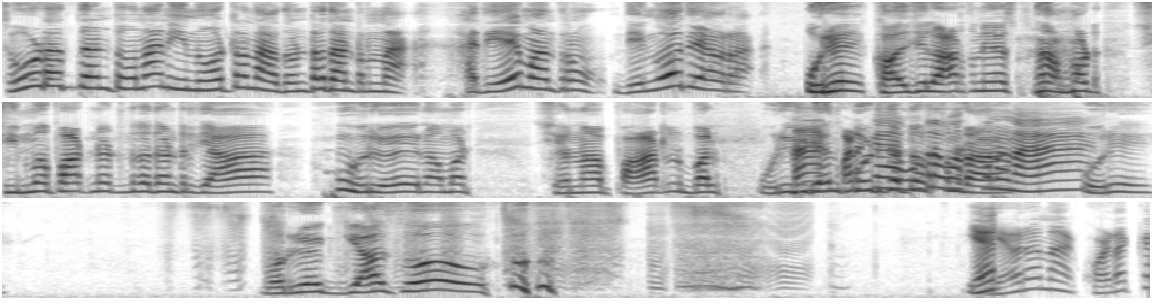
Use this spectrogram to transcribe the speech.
చూడొద్దంటున్నా నీ నోట్లో నాది ఉంటుందంటున్నా అదే మంత్రం. దింగో దేవరా. ఒరే కాలేజీలు ఆడుతూనే అన్నమాట సినిమా పాట నట్టుంది కదంటారు యా. ఒరే నమ్మాట చిన్న పాటలు బల్ ఒరే నా? ఒరే. ఒరే గ్యాస్. ఎవరైనా కొడక?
